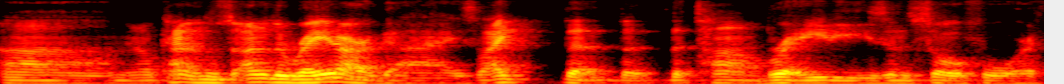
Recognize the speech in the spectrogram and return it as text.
um, you know, kind of those under the radar guys like the, the, the Tom Brady's and so forth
